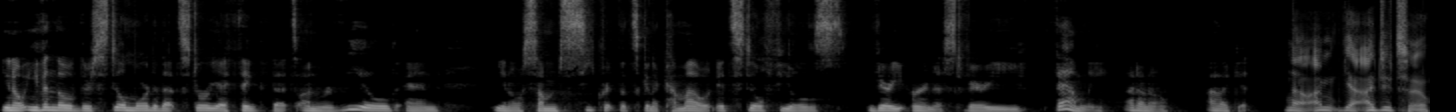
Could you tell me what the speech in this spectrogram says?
you know even though there's still more to that story i think that's unrevealed and you know some secret that's going to come out it still feels very earnest very family. I don't know. I like it. No i'm yeah i do too.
